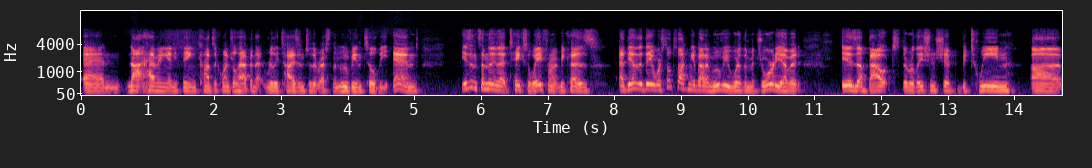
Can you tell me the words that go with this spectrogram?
and not having anything consequential happen that really ties into the rest of the movie until the end, isn't something that takes away from it because at the end of the day, we're still talking about a movie where the majority of it is about the relationship between uh,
